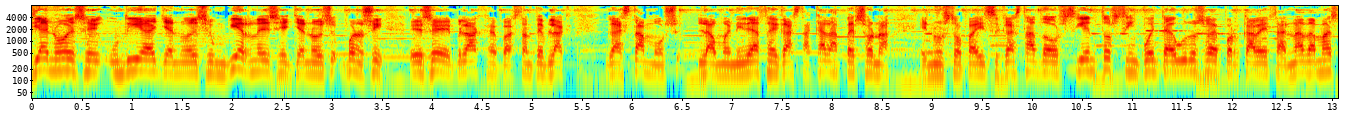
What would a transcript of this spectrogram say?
Ya no es eh, un día, ya no es un viernes, eh, ya no es, bueno, sí, es eh, Black, bastante Black. Gastamos, la humanidad gasta, cada persona en nuestro país gasta 250 euros por cabeza, nada más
